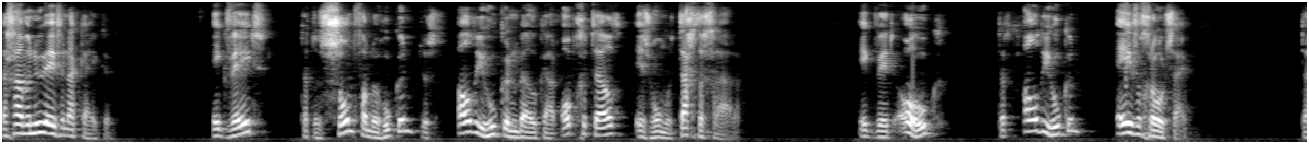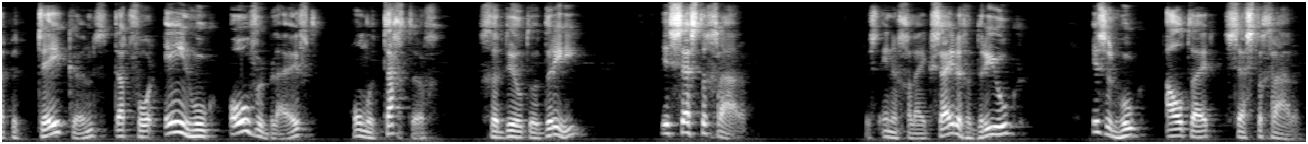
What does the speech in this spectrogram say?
Daar gaan we nu even naar kijken. Ik weet dat de som van de hoeken, dus al die hoeken bij elkaar opgeteld, is 180 graden. Ik weet ook dat al die hoeken even groot zijn. Dat betekent dat voor één hoek overblijft 180 gedeeld door 3 is 60 graden. Dus in een gelijkzijdige driehoek is een hoek altijd 60 graden.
